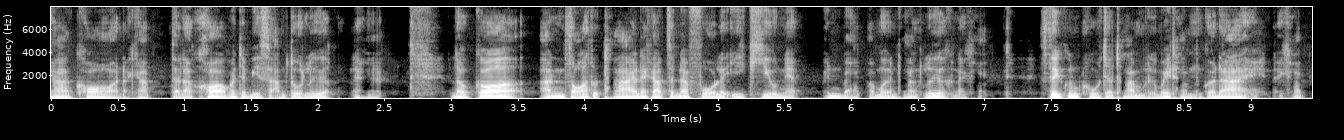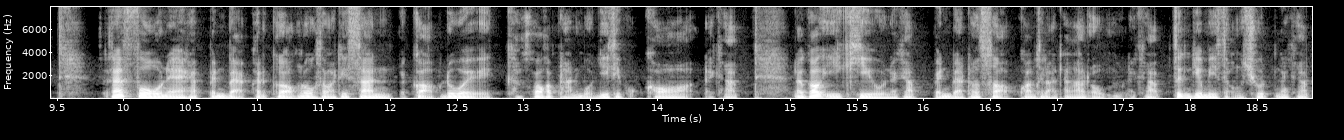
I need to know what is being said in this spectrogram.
25 ข้อนะครับแต่ละข้อก็จะมี 3 ตัวเลือกนะครับแล้วก็อันสองสุดท้ายนะครับ Snap 4 และ EQ เนี่ยเป็นแบบประเมินทางเลือกนะครับ ซึ่งคุณครูจะทำหรือไม่ทำก็ได้นะครับ Snap 4เนี่ยครับเป็นแบบคัดกรองโรคสมาธิสั้นประกอบด้วยข้อคำถามบท 26 ข้อนะครับแล้วก็ EQ นะครับเป็นแบบทดสอบความฉลาดทางอารมณ์นะครับซึ่งจะมี 2 ชุดนะครับ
